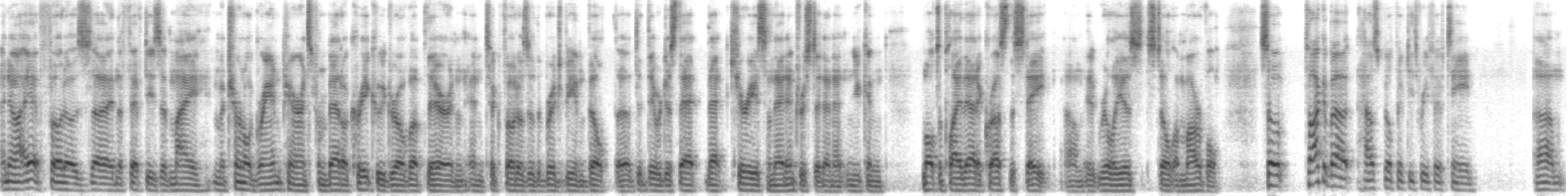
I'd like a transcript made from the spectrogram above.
I know I have photos uh, in the 50s of my maternal grandparents from Battle Creek who drove up there and, and took photos of the bridge being built. Uh, they were just that that curious and that interested in it. And you can multiply that across the state. Um, it really is still a marvel. So, talk about House Bill 5315. Um,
